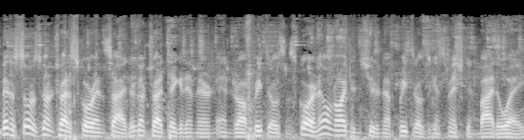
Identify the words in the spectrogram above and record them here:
Minnesota's going to try to score inside. They're going to try to take it in there and, and, draw free throws and score. And Illinois didn't shoot enough free throws against Michigan, by the way.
